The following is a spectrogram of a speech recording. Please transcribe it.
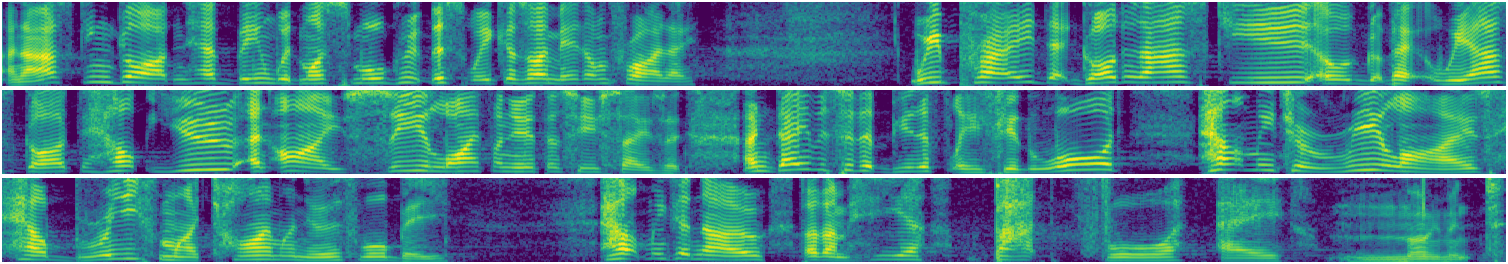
and asking God, and have been with my small group this week as I met on Friday. We prayed that God would ask you, or that we asked God to help you and I see life on earth as He says it. And David said it beautifully. He said, Lord, help me to realize how brief my time on earth will be. Help me to know that I'm here but for a moment.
